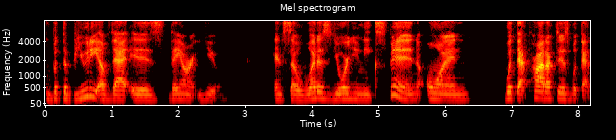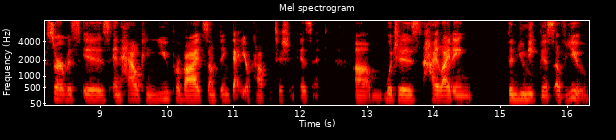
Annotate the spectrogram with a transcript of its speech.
but the beauty of that is they aren't you. And so, what is your unique spin on what that product is, what that service is, and how can you provide something that your competition isn't, um, which is highlighting the uniqueness of you.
